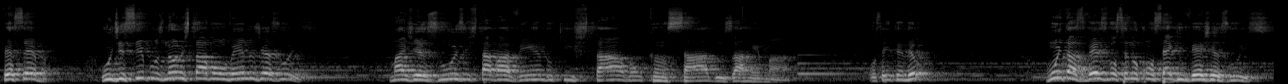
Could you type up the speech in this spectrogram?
Perceba, os discípulos não estavam vendo Jesus, mas Jesus estava vendo que estavam cansados a remar. Você entendeu? Muitas vezes você não consegue ver Jesus,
